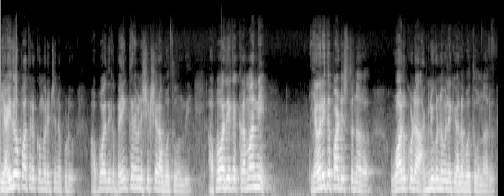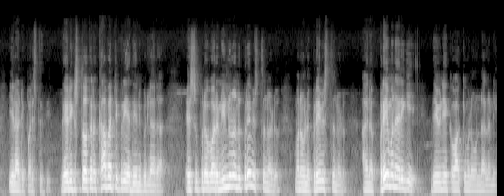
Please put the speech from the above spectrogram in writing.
ఈ ఐదో పాత్ర కుమ్మరించినప్పుడు అపవాదికి భయంకరమైన శిక్ష రాబోతూ ఉంది. అపవాది యొక్క క్రమాన్ని ఎవరైతే పాటిస్తున్నారో వారు కూడా అగ్నిగుండంలోకి వెళ్ళబోతూ ఉన్నారు ఇలాంటి పరిస్థితి. దేవునికి స్తోత్రం. కాబట్టి ప్రియ దేవుని బిడ్డారా యేసుప్రభు వారు నిన్ను నన్ను ప్రేమిస్తున్నాడు. మనల్ని ప్రేమిస్తున్నాడు. ఆయన ప్రేమను అరిగి దేవుని యొక్క వాక్యంలో ఉండాలని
